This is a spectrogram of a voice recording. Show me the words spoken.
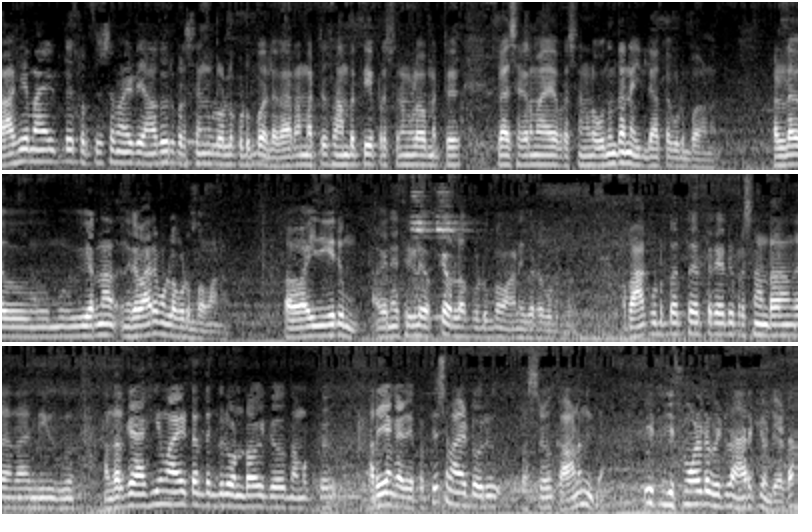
ബാഹ്യമായിട്ട് പ്രത്യക്ഷമായിട്ട് യാതൊരു പ്രശ്നങ്ങളുള്ള കുടുംബമല്ല. കാരണം മറ്റ് സാമ്പത്തിക പ്രശ്നങ്ങളോ മറ്റ് ക്ലേശകരമായ പ്രശ്നങ്ങളോ ഒന്നും തന്നെ ഇല്ലാത്ത കുടുംബമാണ്. വളരെ ഉയർന്ന നിലവാരമുള്ള കുടുംബമാണ്. വൈദികരും അഗ്നേശ്രീകളും ഒക്കെ ഉള്ള കുടുംബമാണ് ഇവരുടെ കുടുംബം. അപ്പോൾ ആ കുടുംബത്തെ എത്ര ഒരു പ്രശ്നം ഉണ്ടാകുന്ന അന്തർഗ്രാഹ്യമായിട്ട് എന്തെങ്കിലും ഉണ്ടോ ഇല്ലയോ നമുക്ക് അറിയാൻ കഴിയും പ്രത്യക്ഷമായിട്ട് ഒരു പ്രശ്നവും കാണുന്നില്ല. ഈ ജിസ്മോളുടെ വീട്ടിൽ ആരൊക്കെയുണ്ട് ചേട്ടാ?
